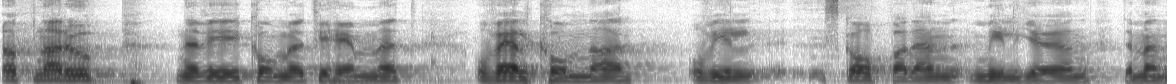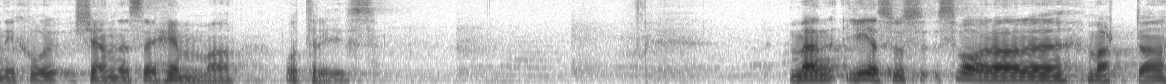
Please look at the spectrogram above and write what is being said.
öppnar upp när vi kommer till hemmet och välkomnar och vill skapa den miljön där människor känner sig hemma och trivs. Men Jesus svarar eh, Marta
